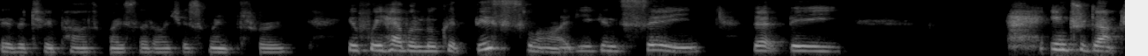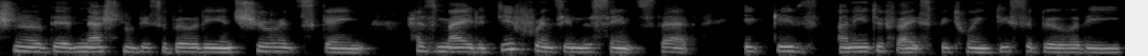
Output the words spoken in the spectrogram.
they're the two pathways that I just went through. If we have a look at this slide you can see that the introduction of the National Disability Insurance Scheme has made a difference in the sense that it gives an interface between disability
